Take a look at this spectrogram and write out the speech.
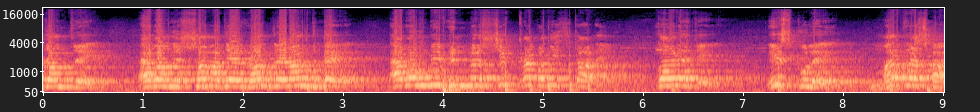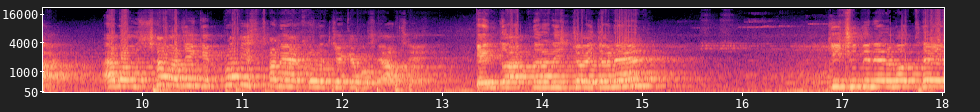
রাষ্ট্রযন্ত্রে এবং সমাজের রন্ধ্রে রন্ধ্রে এবং বিভিন্ন শিক্ষা প্রতিষ্ঠানে, কলেজে, স্কুলে, মাদ্রাসায় এবং সামাজিক প্রতিষ্ঠানে এখন জেগে বসে আছে। কিন্তু আপনারা নিশ্চয় জানেন, কিছুদিনের মধ্যেই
